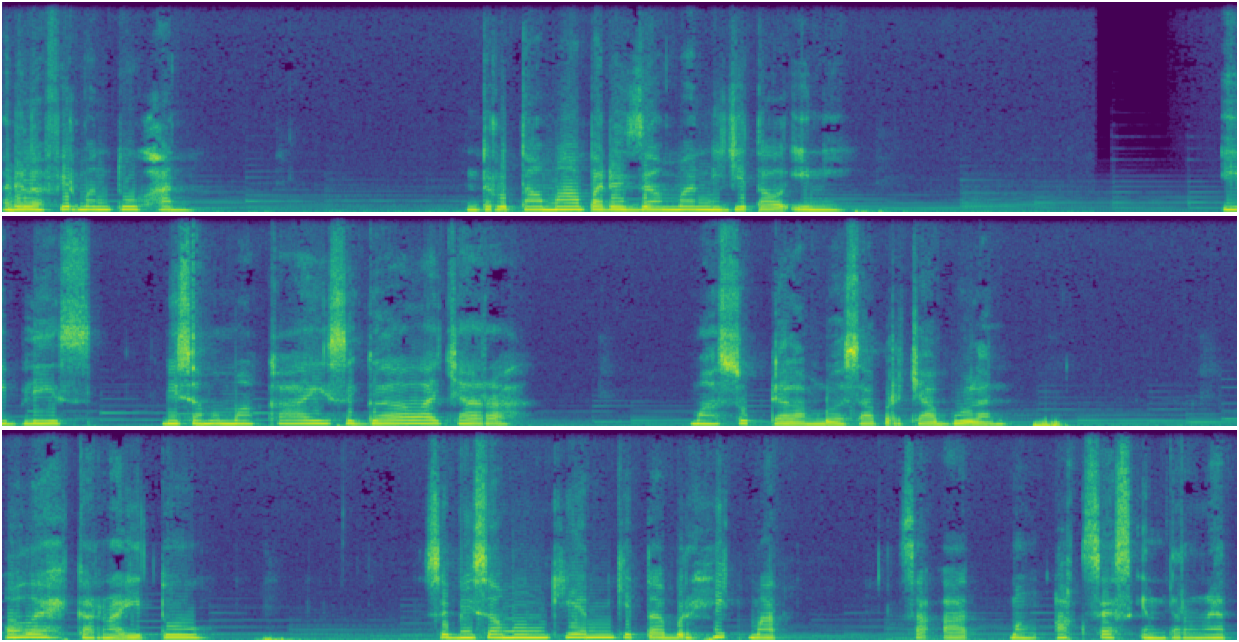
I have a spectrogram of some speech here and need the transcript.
adalah firman Tuhan, terutama pada zaman digital ini. iblis bisa memakai segala cara masuk dalam dosa percabulan. Oleh karena itu, sebisa mungkin kita berhikmat saat mengakses internet.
